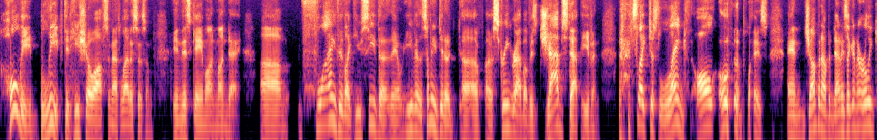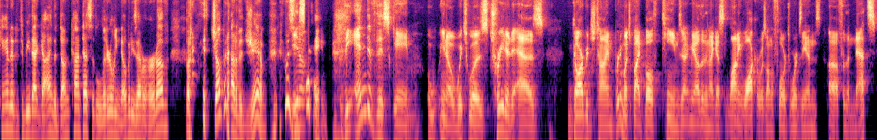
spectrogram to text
holy bleep did he show off some athleticism in this game on Monday. Um, flying through like you see the you know even somebody did a, a, a screen grab of his jab step even it's like just length all over the place and jumping up and down he's like an early candidate to be that guy in the dunk contest that literally nobody's ever heard of but jumping out of the gym it was you insane know, the end of this game you know which was treated as garbage time pretty much by both teams. I mean, other than I guess Lonnie Walker was on the floor towards the end uh, for the Nets.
